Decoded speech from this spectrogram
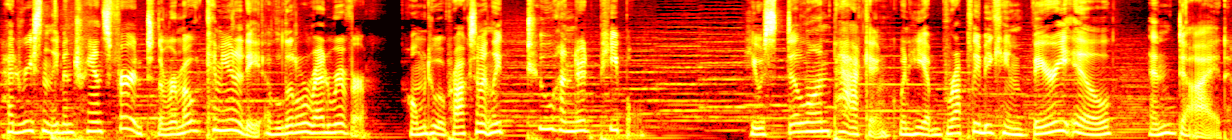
had recently been transferred to the remote community of Little Red River, home to approximately 200 people. He was still unpacking when he abruptly became very ill and died.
